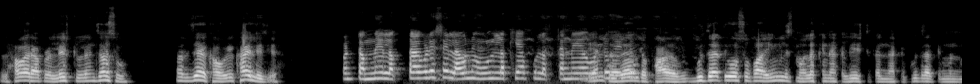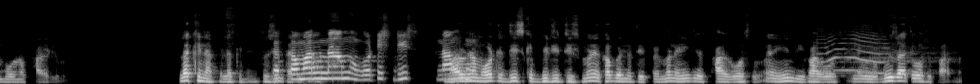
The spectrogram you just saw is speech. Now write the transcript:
સવારે આપણે લિસ્ટ લઈને જશું. તારે જે ખાવું એ ખાઈ લેજે. પણ તમને લખતા આવડે છે? લાવ ને હું લખી આપું લખતા નહીં આવડતું તો એમ તો? તો ફાવે. ગુજરાતી ઓછું ફાવે. ઇંગ્લિશમાં લખી નાખે લિસ્ટ કરી નાખે. ગુજરાતી મને બહુ ન ફાવે. લખી નાખે લખી નાખે. તમારું નામ વોટ ઇઝ ધીસ નામ મારું નામ વોટ ઇઝ ડીશ કે બીડી ડીશ મને ખબર નથી પણ મને ઇંગ્લિશ ફાવે ઓછું. હિન્દી ફાવે ઓછું. ગુજરાતી ઓછું ફાવે.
